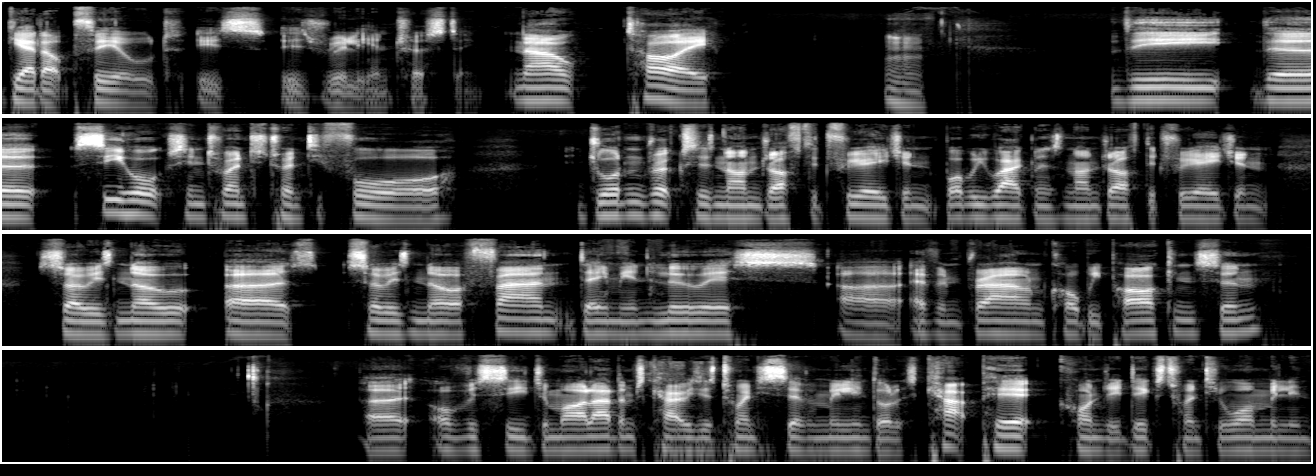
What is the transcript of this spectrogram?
get upfield is is really interesting. Now, Ty, mm-hmm. the the Seahawks in 2024, Jordyn Brooks is an undrafted free agent. Bobby Wagner is an undrafted free agent. So is no, uh, so is Noah Fant, Damien Lewis, uh, Evan Brown, Colby Parkinson. Uh, obviously, Jamal Adams carries a $27 million cap hit. Quandre Diggs, $21 million.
